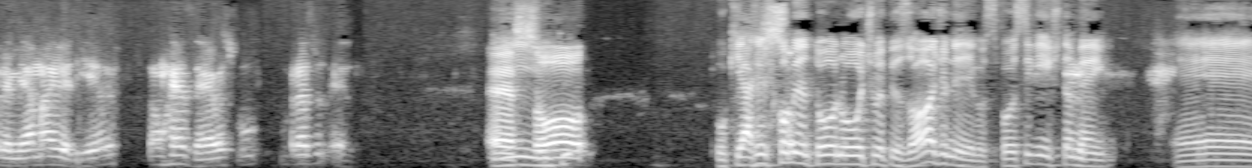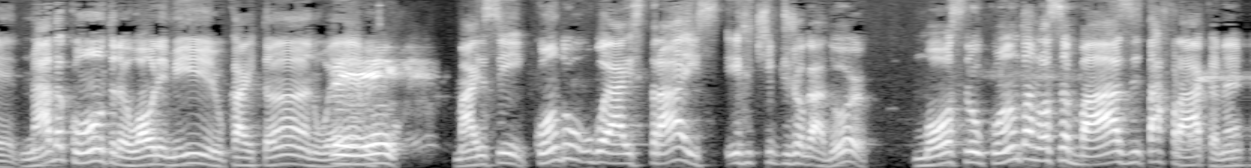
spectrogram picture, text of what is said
para mim, a maioria são reservas para o brasileiro. É, só, o que a gente comentou no último episódio, Negros, foi o seguinte também. É, nada contra o Auremir, o Caetano, o Everton. Mas, assim, quando o Goiás traz esse tipo de jogador, mostra o quanto a nossa base tá fraca, né?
